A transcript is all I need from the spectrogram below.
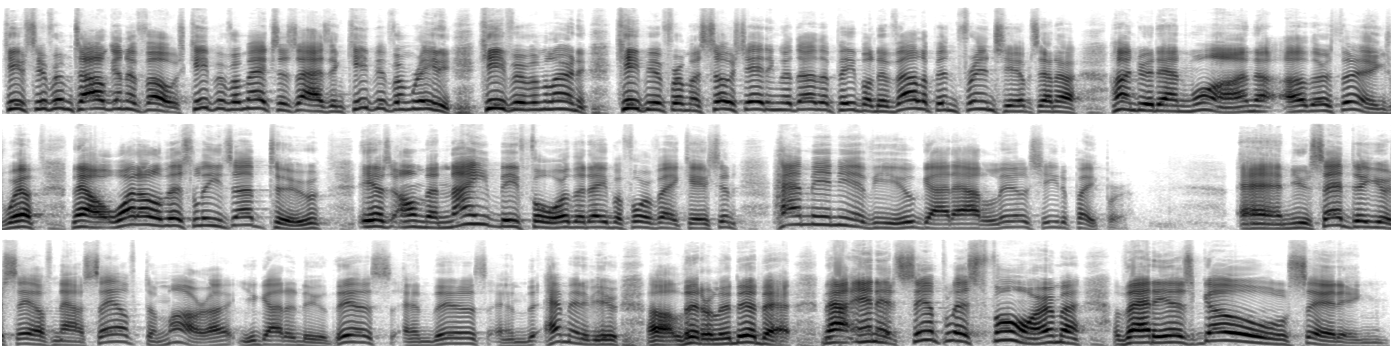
Keeps you from talking to folks, keep you from exercising, keep you from reading, keep you from learning, keep you from associating with other people, developing friendships, and a hundred and one other things. Well, now, what all this leads up to is on the night before, the day before vacation, how many of you got out a little sheet of paper? And you said to yourself, now, self, tomorrow you got to do this and this and th-. how many of you uh, literally did that? Now, in its simplest form, that is goal setting.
